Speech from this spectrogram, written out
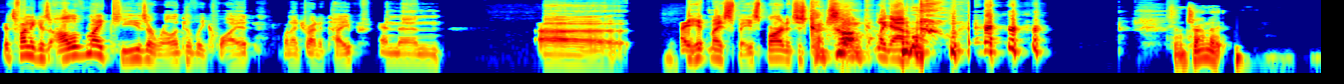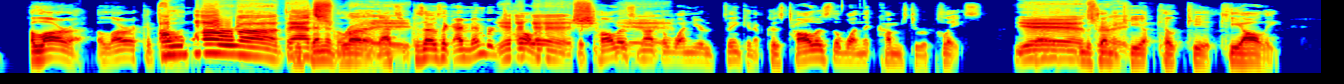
it's funny because all of my keys are relatively quiet when I try to type, and then uh, I hit my space bar and it's just ka-chunk, like out of nowhere. So I'm trying to. Alara, Alara Kitan. Alara, that's Lieutenant right. Alara. That's because I was like, I remember Talla, but Talla's not the one you're thinking of because Talla's the one that comes to replace uh, Yeah, Lieutenant right. Ki- Keyali.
